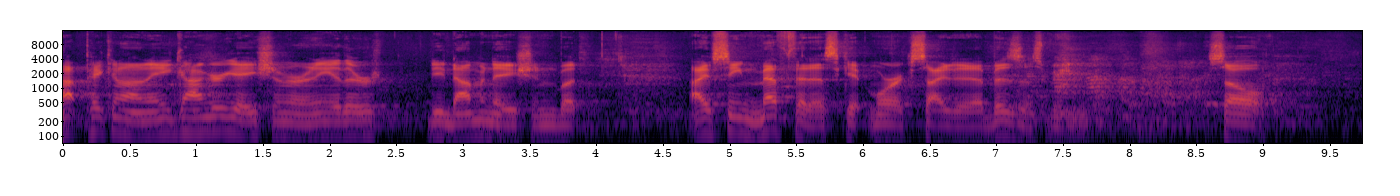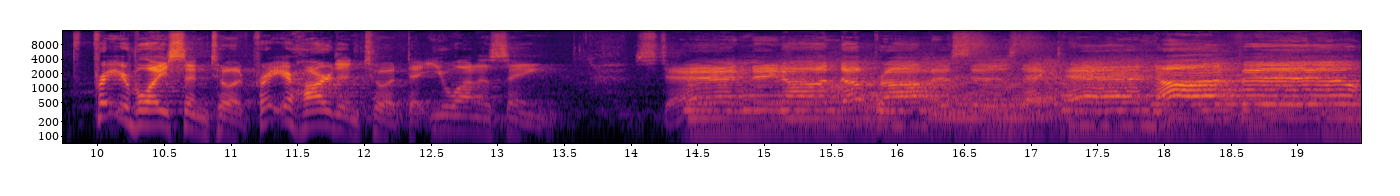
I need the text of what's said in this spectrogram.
Not picking on any congregation or any other denomination, but I've seen Methodists get more excited at a business meeting. So put your voice into it, put your heart into it that you want to sing. Standing on the promises that cannot fail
